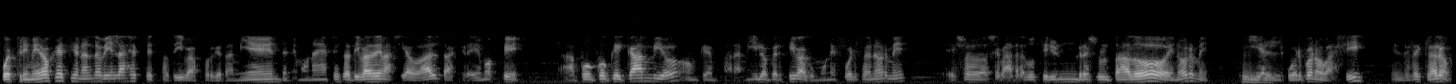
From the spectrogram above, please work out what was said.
Pues primero gestionando bien las expectativas, porque también tenemos unas expectativas demasiado altas. Creemos que a poco que cambio, aunque para mí lo perciba como un esfuerzo enorme, eso se va a traducir en un resultado enorme. Y el cuerpo no va así. Entonces, claro,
